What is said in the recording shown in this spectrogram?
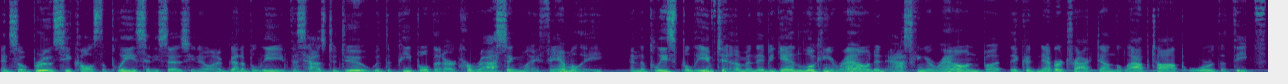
And so Bruce, he calls the police and he says, You know, I've got to believe this has to do with the people that are harassing my family. And the police believed him and they began looking around and asking around, but they could never track down the laptop or the thief.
